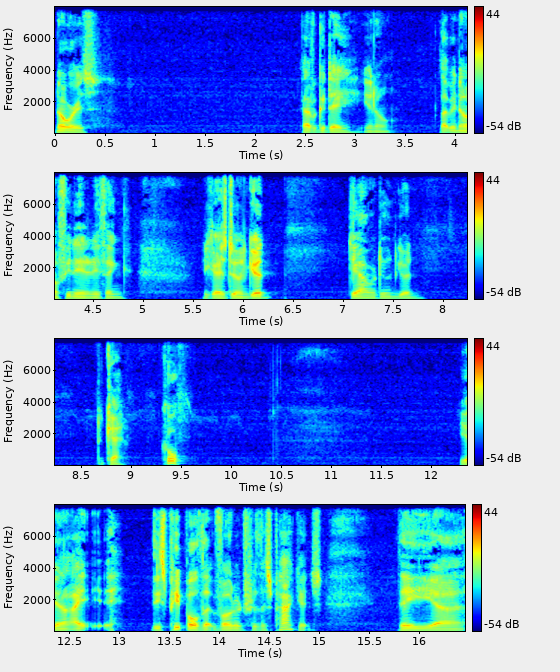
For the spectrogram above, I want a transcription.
No worries. Have a good day. You know, let me know if you need anything. You guys doing good? Yeah, we're doing good. Okay, cool. Yeah, I these people that voted for this package, they uh,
